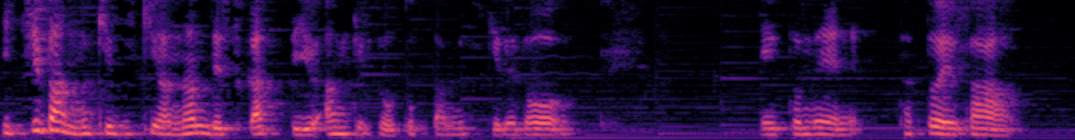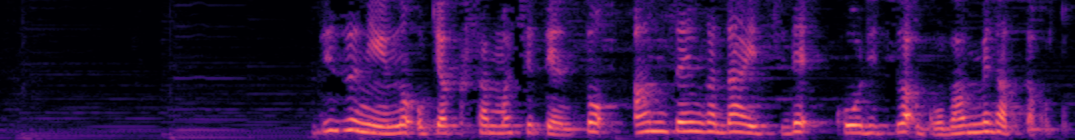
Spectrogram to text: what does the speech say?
一番の気づきは何ですかっていうアンケートを取ったんですけれど、えっ、ー、とね、例えば、ディズニーのお客様視点と安全が第一で効率は5番目だったこと。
